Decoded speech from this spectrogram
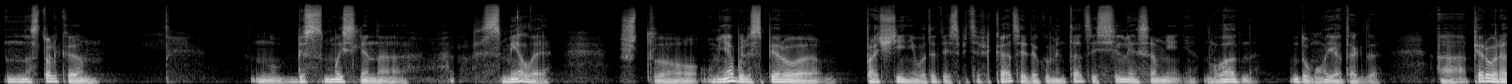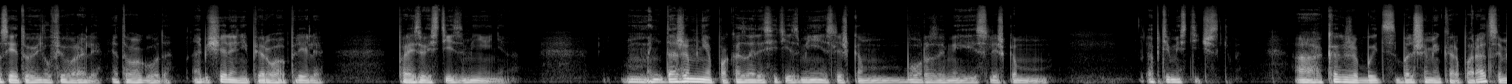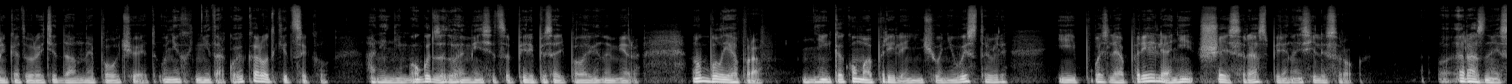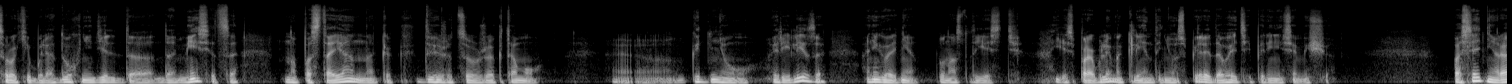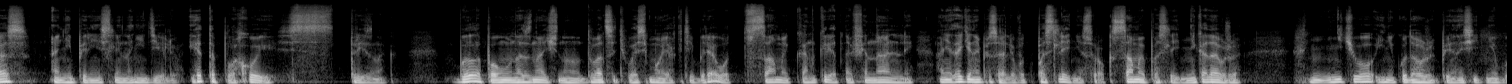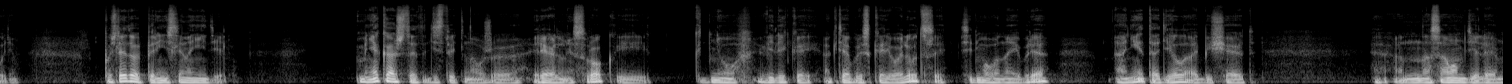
настолько ну, бессмысленно смелое, что у меня были с первого прочтения вот этой спецификации, документации сильные сомнения. Ну ладно, думал я тогда. А первый раз я это увидел в феврале этого года. Обещали они 1 апреля произвести изменения. Даже мне показались эти изменения слишком борзыми и слишком оптимистическими. А как же быть с большими корпорациями, которые эти данные получают? У них не такой короткий цикл. Они не могут за два месяца переписать половину мира. Но был я прав. Ни в каком апреле ничего не выставили. И после апреля они шесть раз переносили срок. Разные сроки были от двух недель до, до месяца, но постоянно, как движется уже к тому, э, к дню релиза, они говорят, нет, у нас тут есть есть проблемы, клиенты не успели, давайте перенесем еще. Последний раз они перенесли на неделю. И это плохой признак. Было, по-моему, назначено 28 октября, вот самый конкретно финальный. Они так и написали, вот последний срок, самый последний. Никогда уже ничего и никуда уже переносить не будем. После этого перенесли на неделю. Мне кажется, это действительно уже реальный срок, и к дню Великой Октябрьской революции, 7 ноября, они это дело обещают э, на самом деле,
